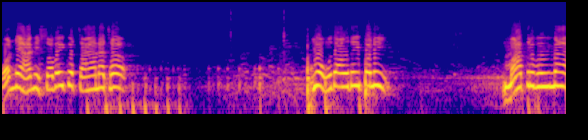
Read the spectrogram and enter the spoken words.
भन्ने हामी सबैको चाहना छ। यो हुँदाहुँदै पनि मातृभूमिमा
